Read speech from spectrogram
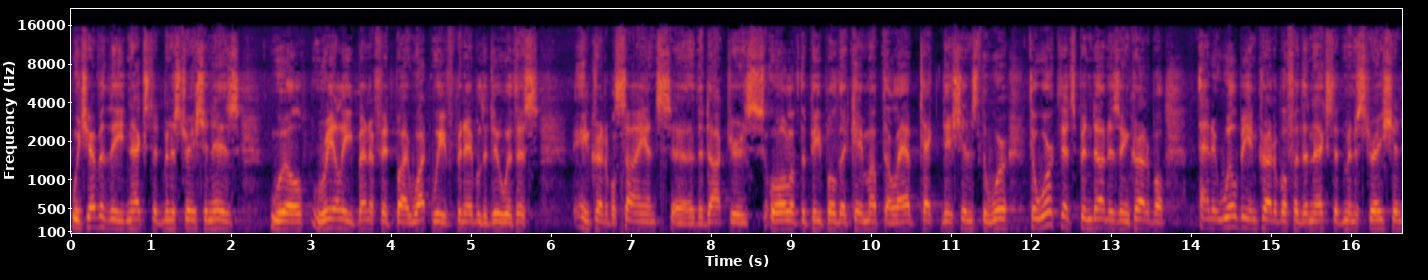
whichever the next administration is, will really benefit by what we've been able to do with this incredible science, uh, the doctors, all of the people that came up, the lab technicians, the work, the work that's been done is incredible. And it will be incredible for the next administration.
